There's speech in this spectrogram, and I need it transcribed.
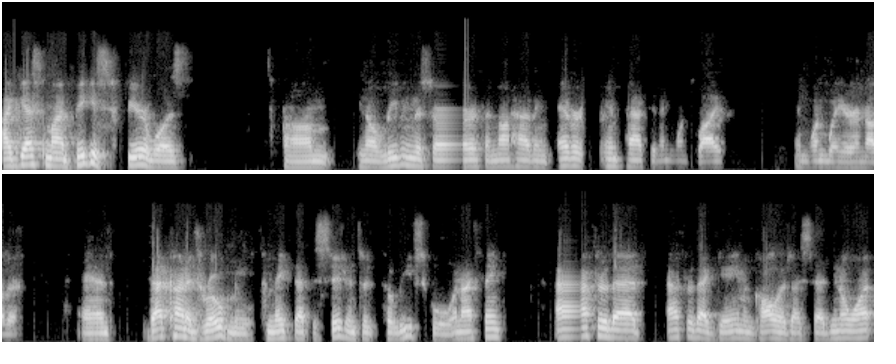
I guess my biggest fear was, um, you know, leaving this earth and not having ever impacted anyone's life in one way or another. And that kind of drove me to make that decision to, to leave school. And I think after that after that game in college, I said, you know what?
